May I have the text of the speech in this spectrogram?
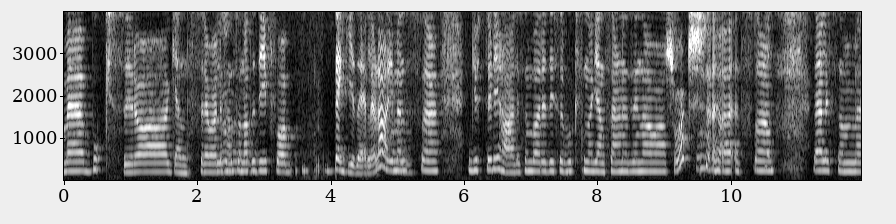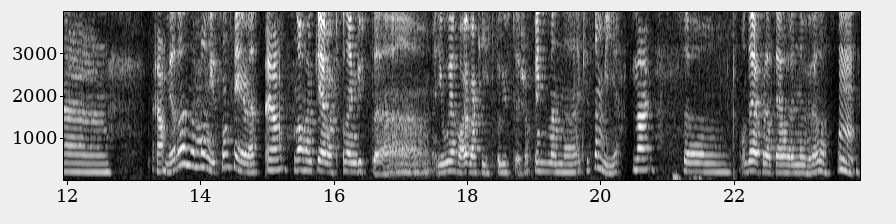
med bukser og gensere, og liksom, sånn at de får begge deler. da, Mens eh, gutter de har liksom bare disse buksene og genserne sine og shorts. så det er liksom eh, ja. Ja det er mange som sier det. ja. Nå har jo ikke jeg vært på den gutte... Jo, jeg har jo vært litt på gutteshopping, men eh, ikke så mye. Nei. Så... Og det er fordi at jeg har en nevø, da. Som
